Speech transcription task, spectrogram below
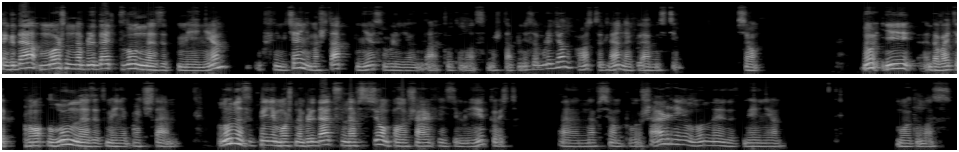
Тогда можно наблюдать лунное затмение. Примечание, масштаб не соблюден. Да, тут у нас масштаб не соблюден, просто для наглядности. Все. Ну и давайте про лунное затмение прочитаем. Лунное затмение может наблюдаться на всем полушарии Земли, то есть э, на всем полушарии лунное затмение. Вот у нас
